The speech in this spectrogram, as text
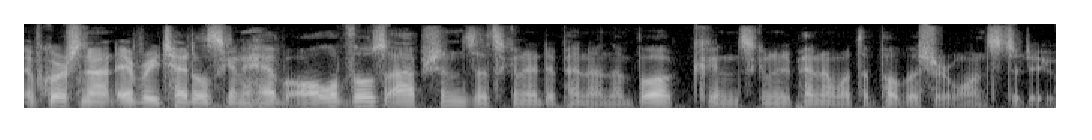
Of course, not every title is going to have all of those options. That's going to depend on the book and it's going to depend on what the publisher wants to do.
